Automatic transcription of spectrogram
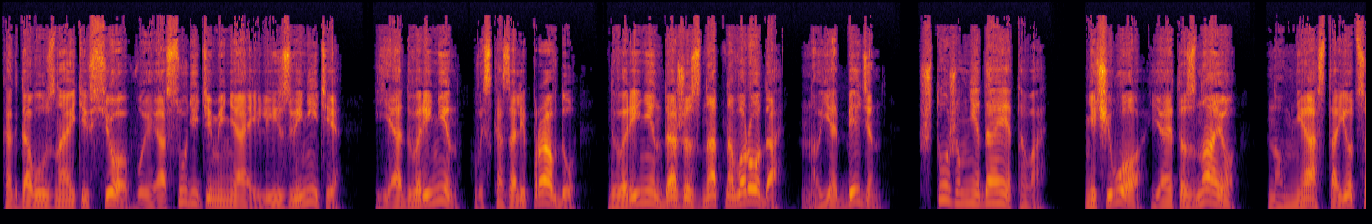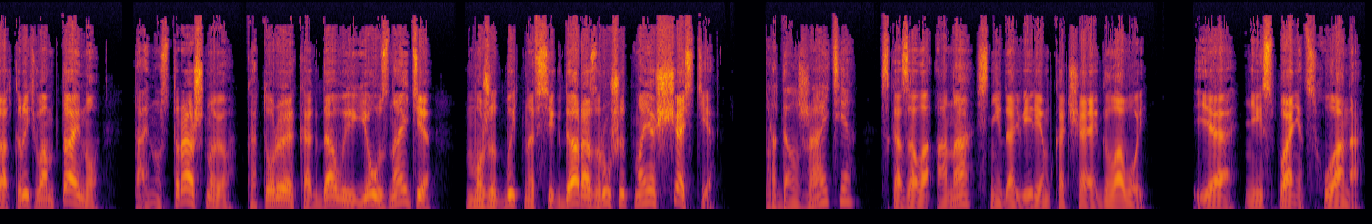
когда вы узнаете все, вы осудите меня или извините. Я дворянин, вы сказали правду. Дворянин даже знатного рода, но я беден. Что же мне до этого? Ничего, я это знаю, но мне остается открыть вам тайну — Тайну страшную, которая, когда вы ее узнаете, может быть, навсегда разрушит мое счастье. — Продолжайте, — сказала она, с недоверием качая головой. — Я не испанец, Хуана. —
